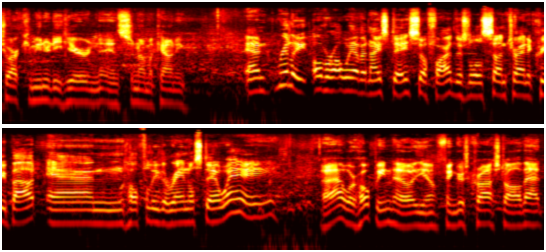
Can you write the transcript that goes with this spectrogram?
to our community here in, in Sonoma County. And really, overall, we have a nice day so far. There's a little sun trying to creep out, and hopefully the rain will stay away. Uh, we're hoping, uh, you know, fingers crossed, all that.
